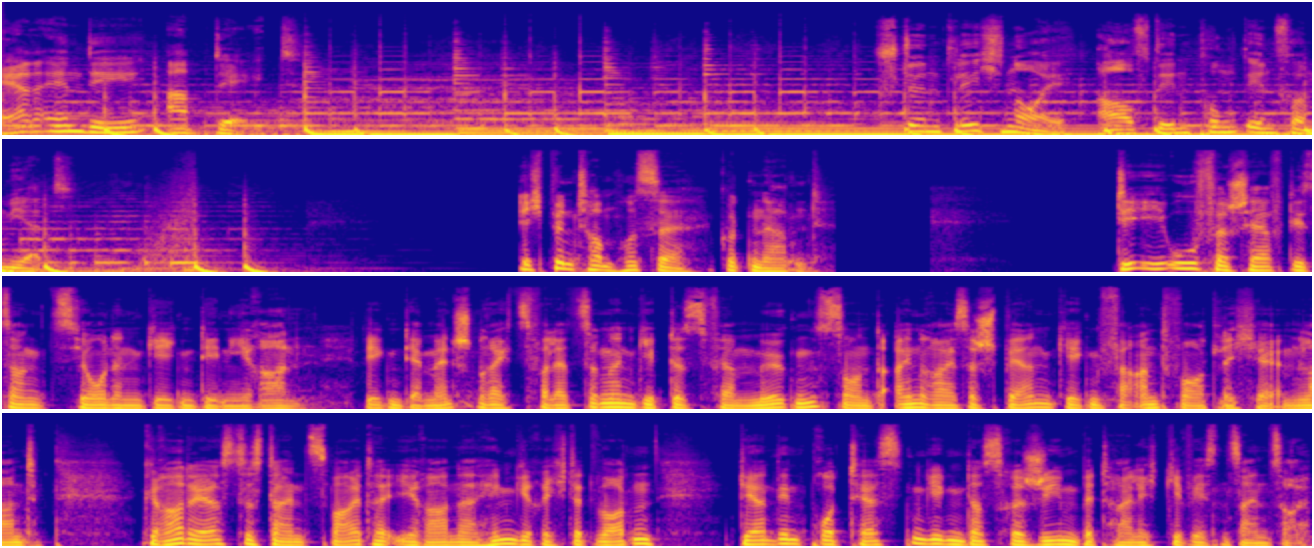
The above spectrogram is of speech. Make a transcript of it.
RND Update. Stündlich neu. Auf den Punkt informiert. Ich bin Tom Husse. Guten Abend. Die EU verschärft die Sanktionen gegen den Iran. Wegen der Menschenrechtsverletzungen gibt es Vermögens- und Einreisesperren gegen Verantwortliche im Land. Gerade erst ist ein zweiter Iraner hingerichtet worden, der an den Protesten gegen das Regime beteiligt gewesen sein soll.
